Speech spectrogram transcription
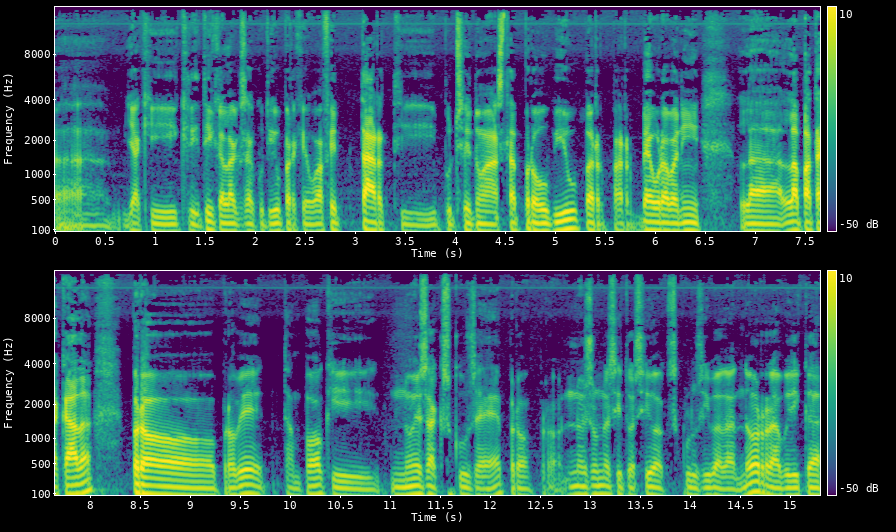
eh, hi ha qui critica l'executiu perquè ho ha fet tard i potser no ha estat prou viu per, per veure venir la, la patacada, però, però bé, tampoc, i no és excusa, eh, però, però no és una situació exclusiva d'Andorra. Vull dir que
